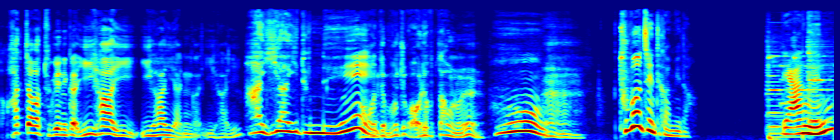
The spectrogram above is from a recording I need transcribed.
하자가 두 개니까 이하이, 이하이 아닌가? 이하이? 아, 이 아이도 있네. 어, 근데 뭐 좀 어렵다, 오늘. 어, 예. 두 번째 힌트 갑니다. 량은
